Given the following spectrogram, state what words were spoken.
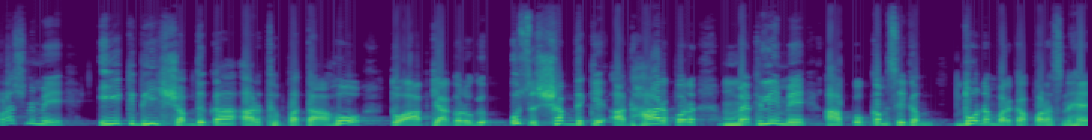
प्रश्न में एक भी शब्द का अर्थ पता हो तो आप क्या करोगे? उस शब्द के आधार पर मैथिली में आपको कम से कम दो नंबर का प्रश्न है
